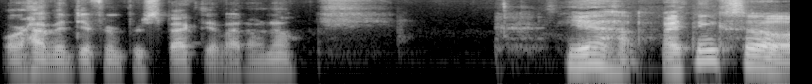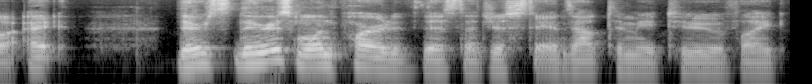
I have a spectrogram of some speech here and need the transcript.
or have a different perspective. I don't know. Yeah, I think so. I there's there is one part of this that just stands out to me too, of like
